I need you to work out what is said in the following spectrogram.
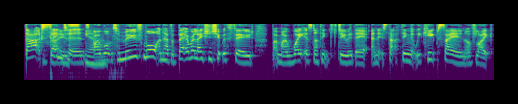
That sentence, yeah. I want to move more and have a better relationship with food, but my weight has nothing to do with it. And it's that thing that we keep saying of like,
